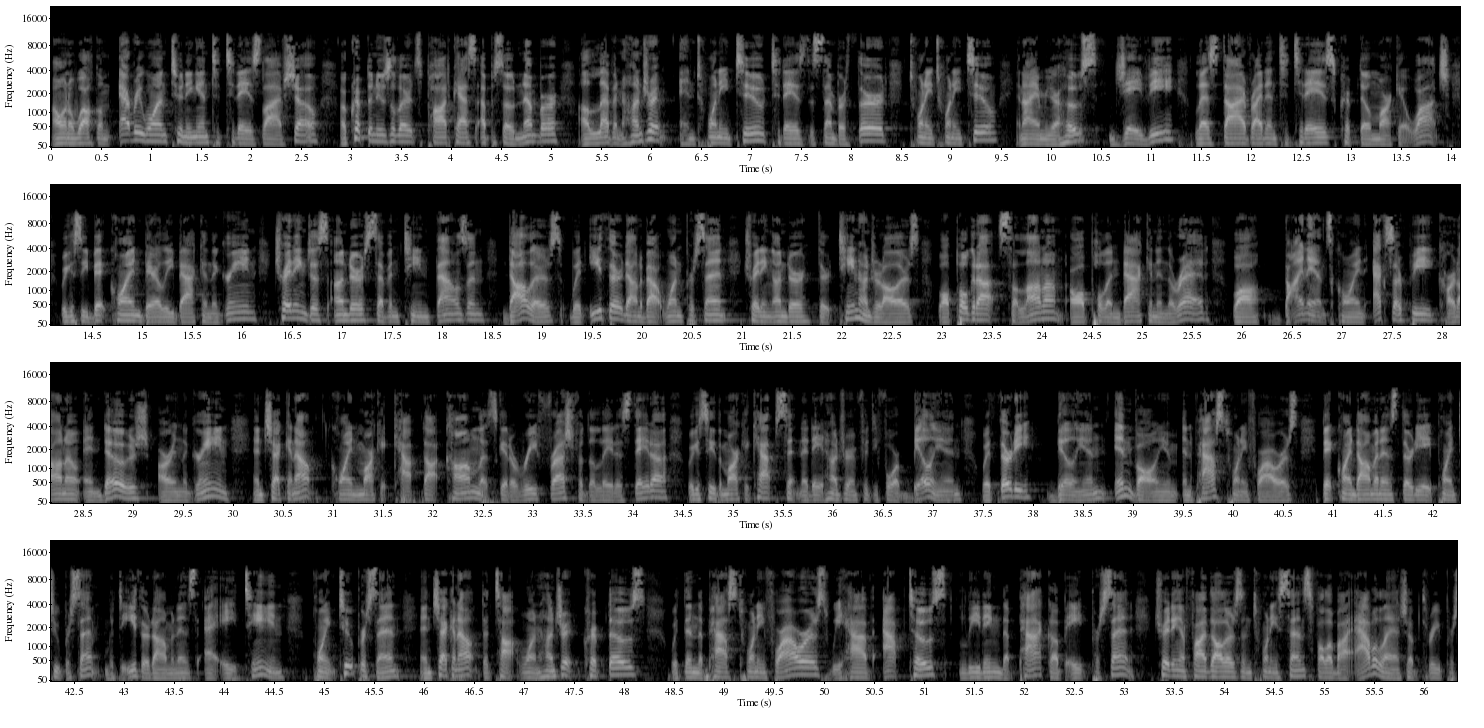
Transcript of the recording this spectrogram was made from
I want to welcome everyone tuning in to today's live show, a Crypto News Alerts podcast episode number 1122. Today is December 3rd, 2022, and I am your host, JV. Let's dive right into today's crypto market watch. We can see Bitcoin barely back in the green, trading just under $17,000 with Ether down about 1%, trading under $1,300, while Polkadot, Solana are all pulling back and in the red, while Binance Coin, XRP, Cardano, and Doge are in the green. And checking out coinmarketcap.com. Let's get a refresh for the latest data. We can see the market cap sitting at 854 billion with 30 billion in volume in the past 24 hours. Bitcoin dominance 38.2% with the Ether dominance at 18.2%. And checking out the top 100 cryptos within the past 24 hours, we have Aptos leading the pack up 8%, trading at $5.20, followed by Avalanche up 3%,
